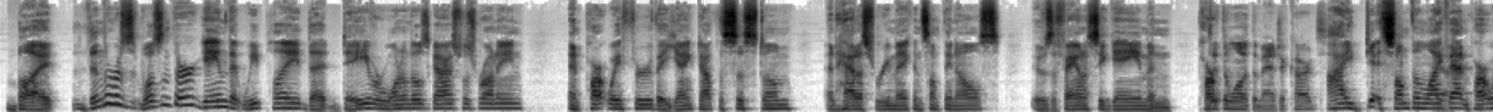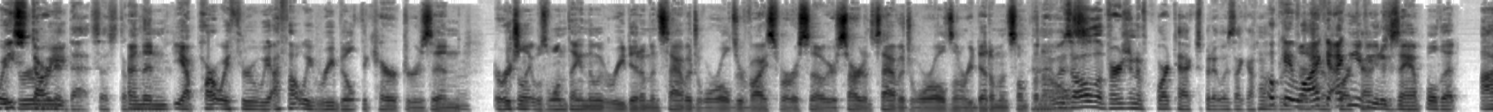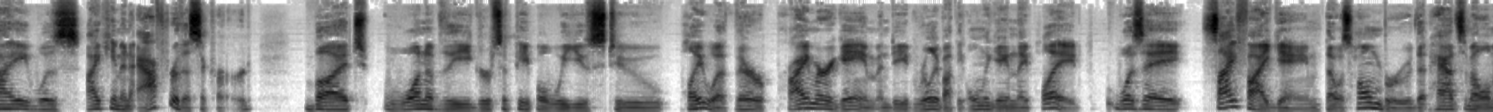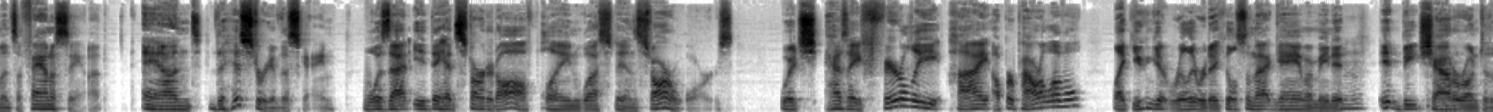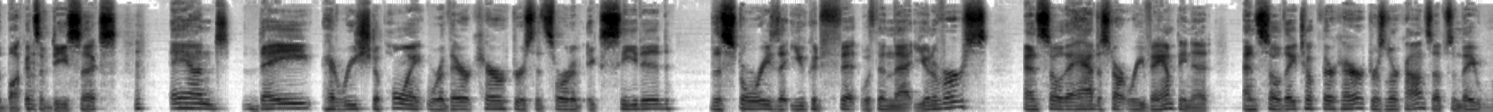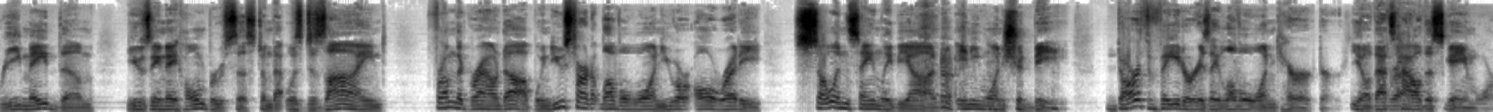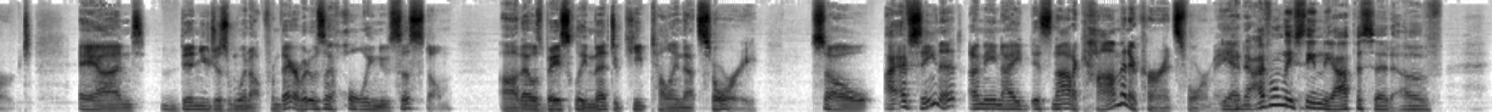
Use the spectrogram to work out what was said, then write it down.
But then there was wasn't there a game that we played that Dave or one of those guys was running, and partway through they yanked out the system and had us remaking something else. It was a fantasy game, and Is part it the one with the magic cards? I did something like that, and partway we through started we, that system. and then yeah, partway through we I thought we rebuilt the characters and Mm-hmm. originally it was one thing, and then we redid them in Savage Worlds or vice versa. We were started in Savage Worlds and redid them in something it else. It was all a version of Cortex, but it was like a home. okay. Well, I, of I can give you an example that I was I came in after this occurred, but one of the groups of people we used to play with, their primary game, indeed, really about the only game they played, was a sci-fi game that was homebrewed that had some elements of fantasy in it. And the history of this game was that it, they had started off playing West End Star Wars, which has a fairly high upper power level. Like you can get really ridiculous in that game. I mean, it mm-hmm. it beat Shadowrun to the buckets of D6. And they had reached a point where their characters had sort of exceeded the stories that you could fit within that universe. And so they had to start revamping it. And so they took their characters and their concepts and they remade them using a homebrew system that was designed from the ground up. When you start at level one, you are already so insanely beyond what anyone should be. Darth Vader is a level one character. You know, that's how this game worked. And then you just went up from there. But it was a wholly new system uh, that was basically meant to keep telling that story. So I, I've seen it. I mean, I it's not a common occurrence for me. Yeah, no, I've only seen the opposite of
